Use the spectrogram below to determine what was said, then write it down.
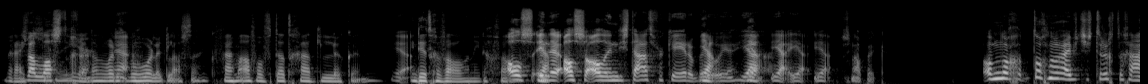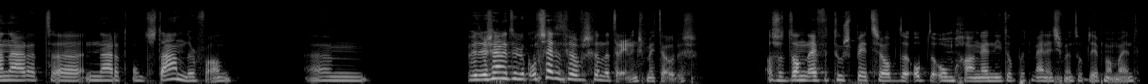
bereik Is wel je- lastiger, Ja, dan wordt het ja. behoorlijk lastig. Ik vraag me af of dat gaat lukken. Ja. In dit geval in ieder geval. Als, in Ja. de, als ze al in die staat verkeren, bedoel je? Ja, ja. ja, ja, ja, snap ik. Om nog, toch nog eventjes terug te gaan naar het, eh, naar het ontstaan ervan. Ehm, er zijn natuurlijk ontzettend veel verschillende trainingsmethodes. Als we het dan even toespitsen op de, op de omgang en niet op het management op dit moment.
